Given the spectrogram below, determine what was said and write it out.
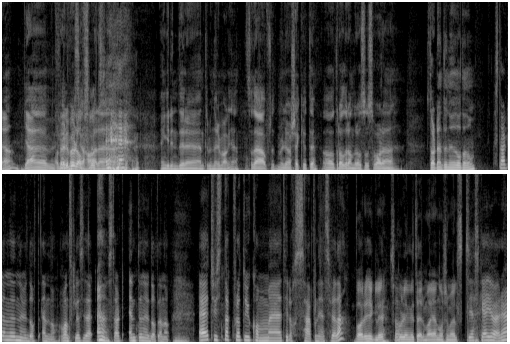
Ja, jeg føler faktisk jeg har eh, en gründer, eh, i magen, jeg. Så det er absolutt mulig å sjekke ut det. Og til alle andre også, så var det startntnu.no. Startntnu.no. Vanskelig å si det her. Startntnu.no. Eh, tusen takk for at du kom eh, til oss her på Nyhetsfredag. Bare hyggelig. Så Så- får du invitere meg igjen når som helst. Det skal jeg gjøre.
